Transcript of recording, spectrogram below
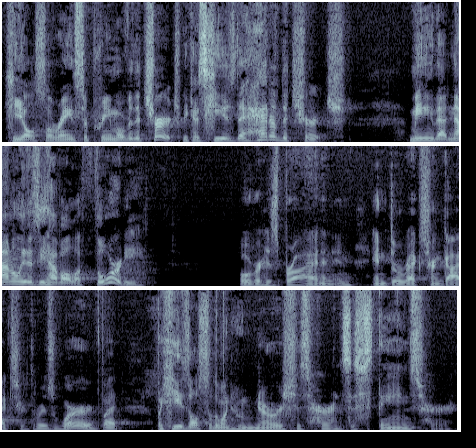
He also reigns supreme over the church because he is the head of the church, meaning that not only does he have all authority over his bride and, and, and directs her and guides her through his word, but, but he is also the one who nourishes her and sustains her.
